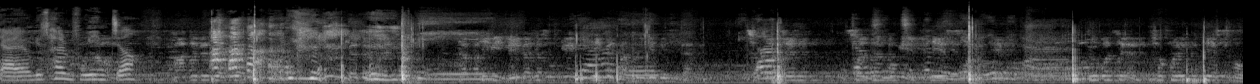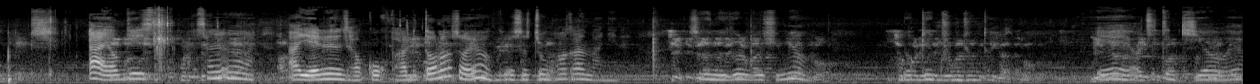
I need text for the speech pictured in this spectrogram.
야, 여기 살 보이죠? 아, 여기 설명, 아, 얘는 자꾸 발이 떨어져요. 그래서 좀 화가 많이 나요. 지금 이걸 보시면 몇개 공중도 예, 어쨌든 귀여워요.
